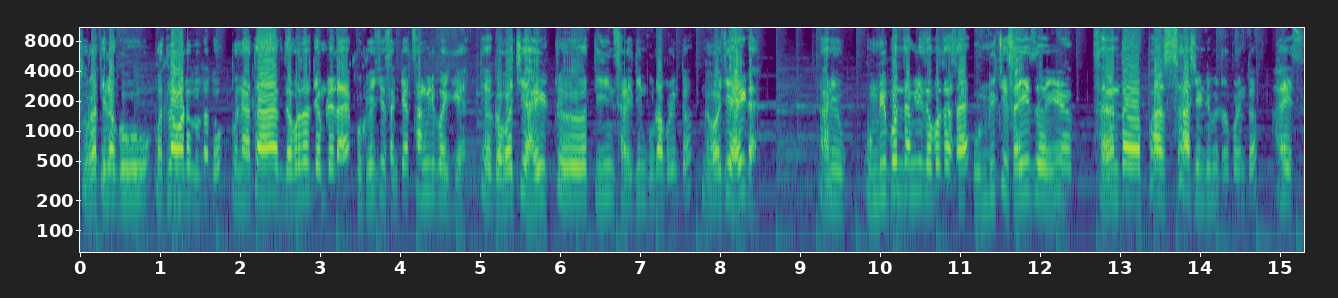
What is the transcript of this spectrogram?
सुरुवातीला गहू पतला वाटत होता तो पण आता जबरदस्त जमलेला आहे. फुटव्याची संख्या चांगली पाहिजे आहे. ते गव्हाची हाईट तीन साडेतीन फुटापर्यंत गव्हाची हाईट आहे. आणि उंबी पण चांगली जबरदस्त आहे. उंबीची साईज हे साधारणतः पाच सहा सेंटीमीटर पर्यंत आहेच.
